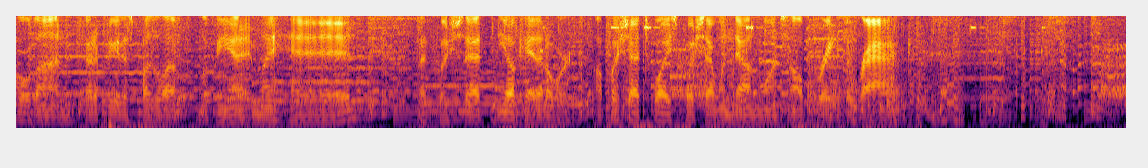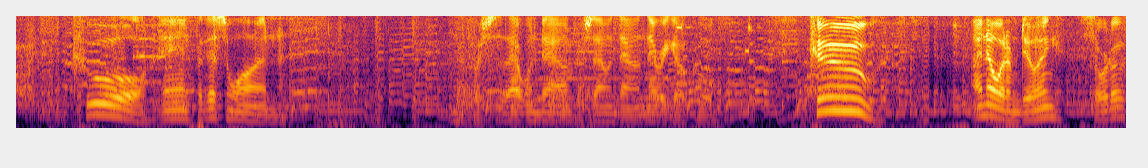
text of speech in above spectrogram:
hold on. Gotta figure this puzzle out. Looking at it in my head. If I push that. Yeah, okay, that'll work. I'll push that twice, push that one down once, and I'll break the rack. Cool. And for this one. I'm gonna push that one down, push that one down. There we go. Cool. Cool! I know what I'm doing. Sort of.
